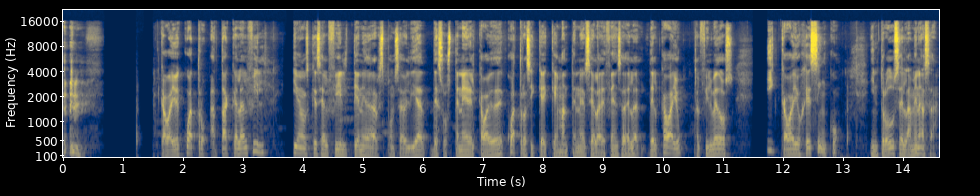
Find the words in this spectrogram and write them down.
caballo E4 ataca el alfil. Y vemos que ese alfil tiene la responsabilidad de sostener el caballo de D4. Así que hay que mantenerse a la defensa del caballo. Alfil B2. Y caballo G5 introduce la amenaza.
